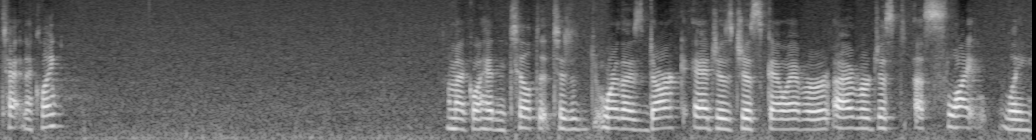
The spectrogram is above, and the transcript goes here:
technically. I'm going to go ahead and tilt it to where those dark edges just go over, over just a slightly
